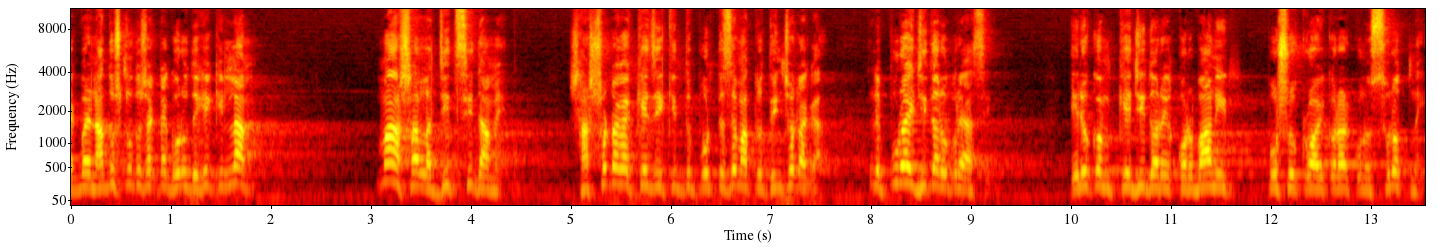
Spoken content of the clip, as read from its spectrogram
একবারে নাদুস নদুস একটা গরু দেখে কিনলাম মাশাল্লাহ জিতছি দামে। সাতশো টাকা কেজি কিন্তু পড়তেছে মাত্র তিনশো টাকা। তাহলে পুরাই জিতার উপরে আছে। এরকম কেজি দরে কোরবানির পশু ক্রয় করার কোনো সুরত নেই।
